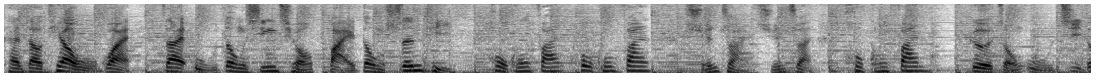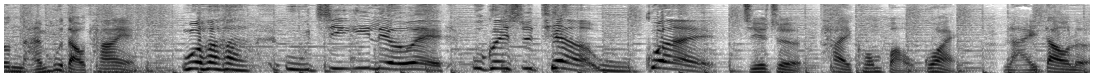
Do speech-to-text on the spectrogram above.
看到跳舞怪在舞动星球摆动身体，后空翻、后空翻、旋转、旋转、后空翻。各种武技都难不倒他哎！哇，武技一流哎，不愧是跳舞怪。接着，太空宝怪来到了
